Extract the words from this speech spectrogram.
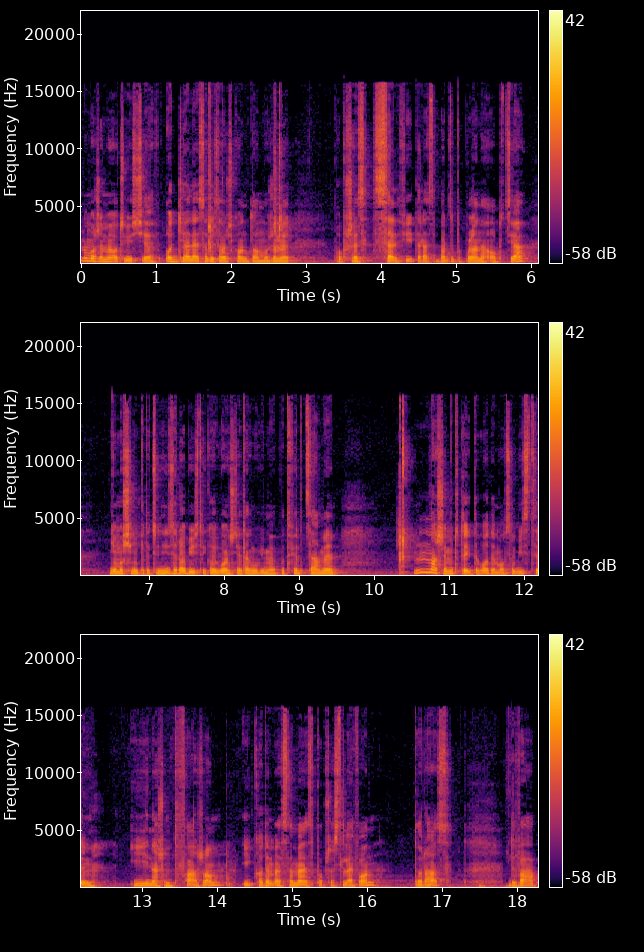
No możemy oczywiście w oddziale sobie założyć konto, możemy poprzez selfie, teraz bardzo popularna opcja, Nie musimy praktycznie nic zrobić, tylko i wyłącznie, tak mówimy, potwierdzamy naszym tutaj dowodem osobistym i naszą twarzą i kodem SMS poprzez telefon. To raz. Dwa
